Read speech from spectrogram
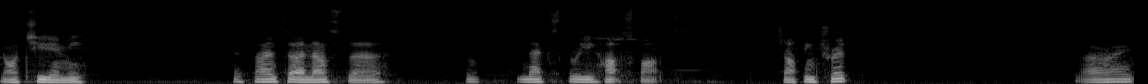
Y'all cheating me. It's time to announce the next three hotspots. Shopping trip. Alright.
